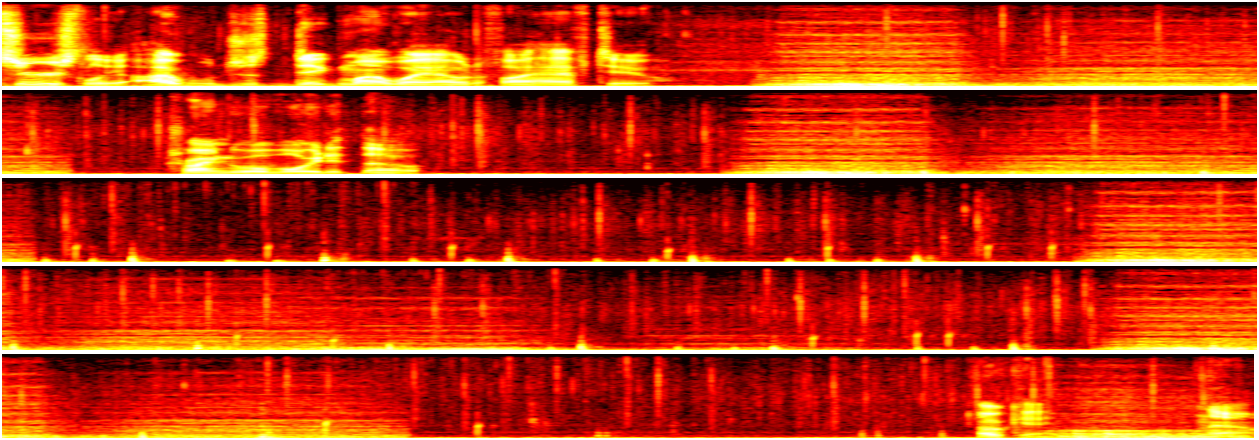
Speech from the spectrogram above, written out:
Seriously, I will just dig my way out if I have to. Trying to avoid it, though. Okay, now.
